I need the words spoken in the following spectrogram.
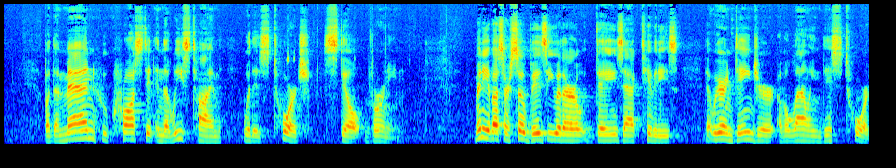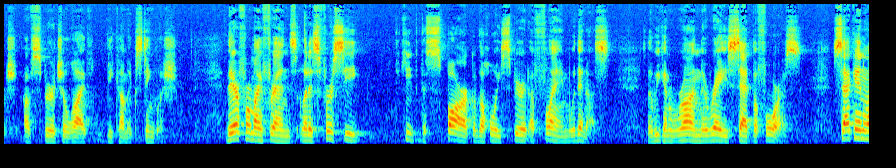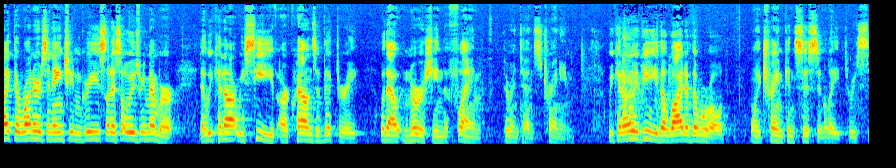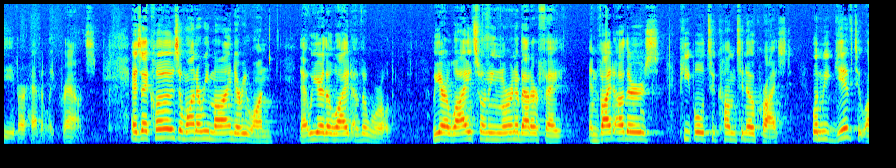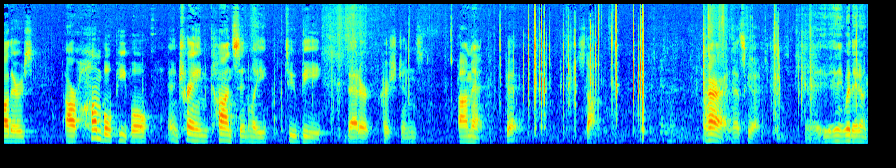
but the man who crossed it in the least time with his torch still burning. Many of us are so busy with our day's activities that we are in danger of allowing this torch of spiritual life become extinguished. Therefore, my friends, let us first seek to keep the spark of the Holy Spirit aflame within us so that we can run the race set before us. Second, like the runners in ancient Greece, let us always remember that we cannot receive our crowns of victory without nourishing the flame through intense training. We can only be the light of the world when we train consistently to receive our heavenly crowns. As I close, I want to remind everyone that we are the light of the world. We are lights when we learn about our faith, invite others, people to come to know Christ. When we give to others, our humble people and train constantly to be better Christians. Amen. Okay. Stop. All right, that's good. Uh, what they don't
